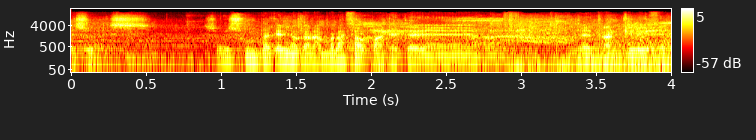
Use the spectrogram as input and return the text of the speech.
Eso es. Eso es un pequeño calambrazo para que te, te tranquilices.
